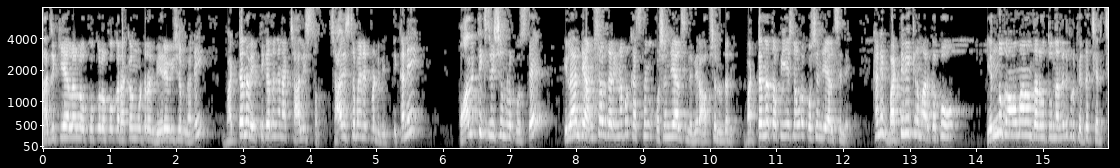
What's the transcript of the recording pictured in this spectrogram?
రాజకీయాలలో ఒక్కొక్కరు ఒక్కొక్క రకంగా ఉంటారు వేరే విషయం. కానీ బట్టన్న వ్యక్తిగతంగా నాకు చాలా ఇష్టం. చాలా ఇష్టమైనటువంటి వ్యక్తి. కానీ పాలిటిక్స్ విషయంలోకి వస్తే ఇలాంటి అంశాలు జరిగినప్పుడు ఖచ్చితంగా క్వశ్చన్ చేయాల్సిందే. వేరే ఆప్షన్ ఉంటుంది బట్టన్న తప్పు చేసినా కూడా క్వశ్చన్ చేయాల్సిందే. కానీ బట్టి విక్రమార్కకు ఎందుకు అవమానం జరుగుతుంది అనేది ఇప్పుడు పెద్ద చర్చ.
